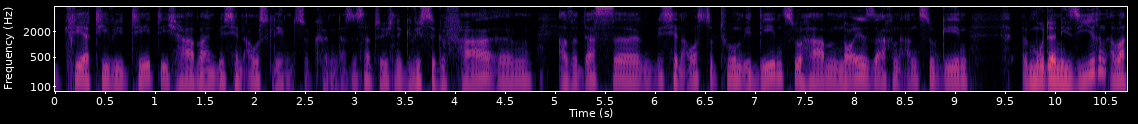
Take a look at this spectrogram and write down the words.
die Kreativität, die ich habe, ein bisschen ausleben zu können. Das ist natürlich eine gewisse Gefahr. Ähm, also das äh, ein bisschen auszutun, Ideen zu haben, neue Sachen anzugehen, äh, modernisieren. Aber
